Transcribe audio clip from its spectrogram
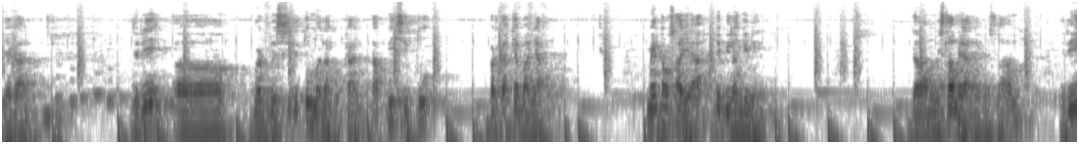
Ya kan? Jadi eh, berbisnis itu menakutkan tapi situ berkahnya banyak. Mentor saya dia bilang gini dalam Islam ya dalam Islam jadi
